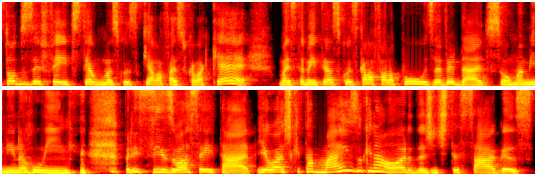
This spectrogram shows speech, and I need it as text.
todos os efeitos, tem algumas coisas que ela faz porque ela quer, mas também tem as coisas que ela fala, putz, é verdade, sou uma menina ruim, preciso aceitar. E eu acho que tá mais do que na hora da gente ter sagas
